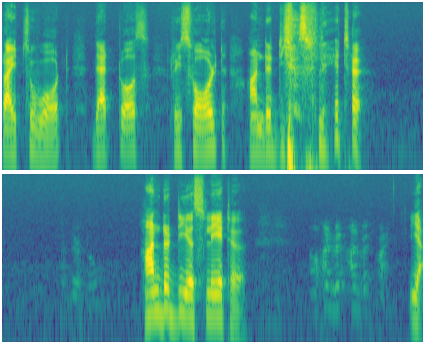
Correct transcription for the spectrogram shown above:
right to vote. That was resolved 100 years later. 100 years later. Yeah.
